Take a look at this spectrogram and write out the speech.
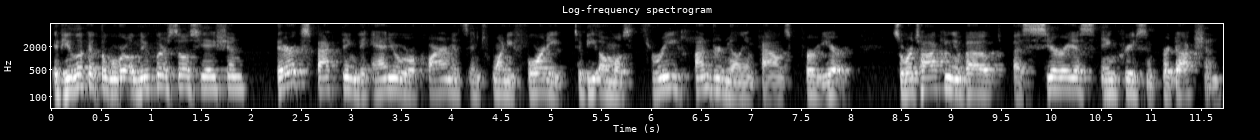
If you look at the World Nuclear Association, they're expecting the annual requirements in 2040 to be almost 300 million pounds per year. So we're talking about a serious increase in production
